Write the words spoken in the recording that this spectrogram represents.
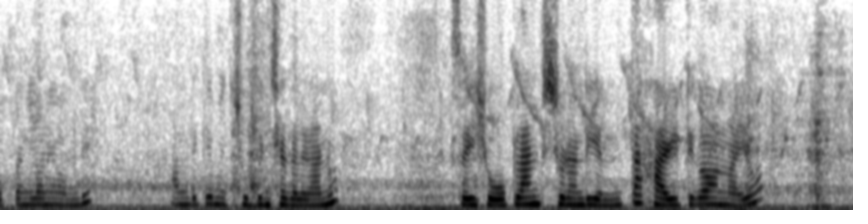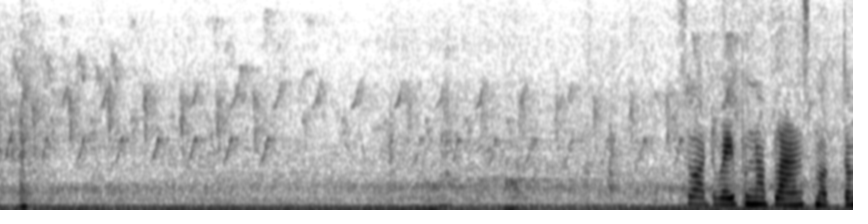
ఓపెన్లోనే ఉంది. అందుకే మీకు చూపించగలిగాను. సో ఈ షో ప్లాంట్స్ చూడండి ఎంత హైట్గా ఉన్నాయో. సో అటువైపు ఉన్న ప్లాన్స్ మొత్తం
